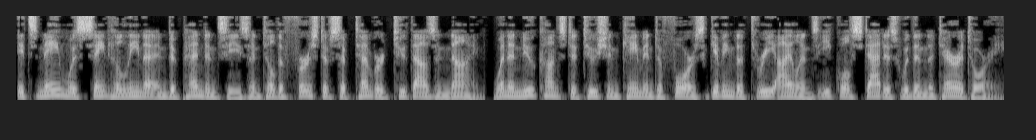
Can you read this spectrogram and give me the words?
Its name was St Helena and Dependencies until 1 September 2009, when a new constitution came into force giving the three islands equal status within the territory.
